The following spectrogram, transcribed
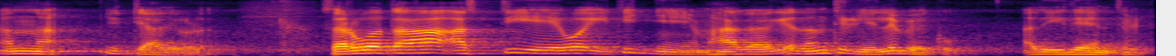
ಅನ್ನ ಇತ್ಯಾದಿಗಳು. ಸರ್ವತಃ ಅಸ್ತಿ ಏವ ಇತಿ ಜ್ಞೇಯಂ. ಹಾಗಾಗಿ ಅದನ್ನು ತಿಳಿಯಲೇಬೇಕು. ಅದು ಇದೆ ಅಂತೇಳಿ.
